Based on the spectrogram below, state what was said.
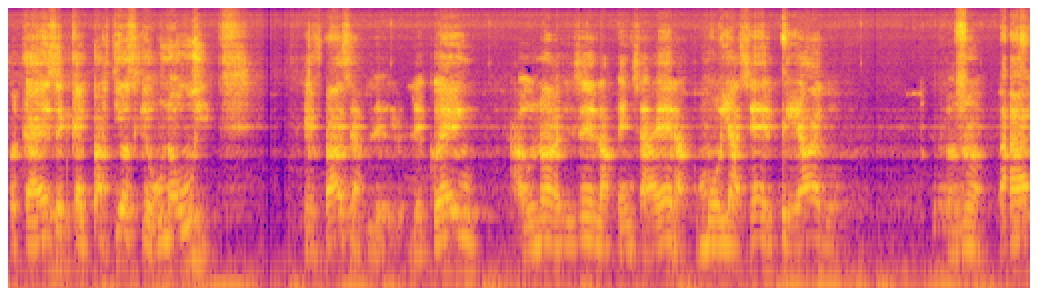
Porque a veces que hay partidos que uno, uy, ¿qué pasa? Le, le cogen a uno a veces la pensadera, ¿cómo voy a hacer? ¿Qué hago? No, no. Ah,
